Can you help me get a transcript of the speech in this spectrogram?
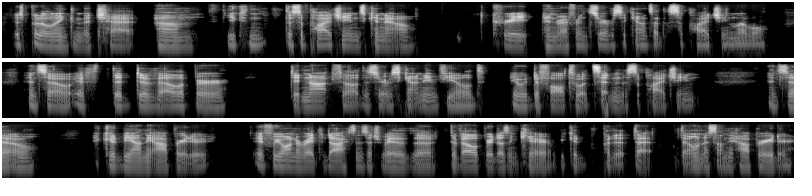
I just put a link in the chat. Um, you can, the supply chains can now create and reference service accounts at the supply chain level. And so if the developer did not fill out the service account name field, it would default to what's set in the supply chain. And so it could be on the operator. If we want to write the docs in such a way that the developer doesn't care, we could put it that the onus on the operator.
